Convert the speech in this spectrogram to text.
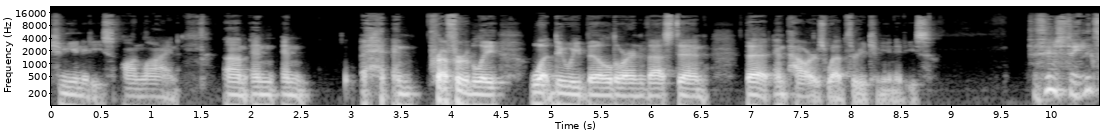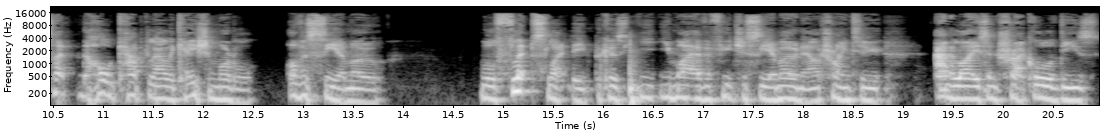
communities online um, and and and preferably what do we build or invest in that empowers web3 communities? It's interesting. It looks like the whole capital allocation model of a cmo will flip slightly because you might have a future cmo now trying to analyze and track all of these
